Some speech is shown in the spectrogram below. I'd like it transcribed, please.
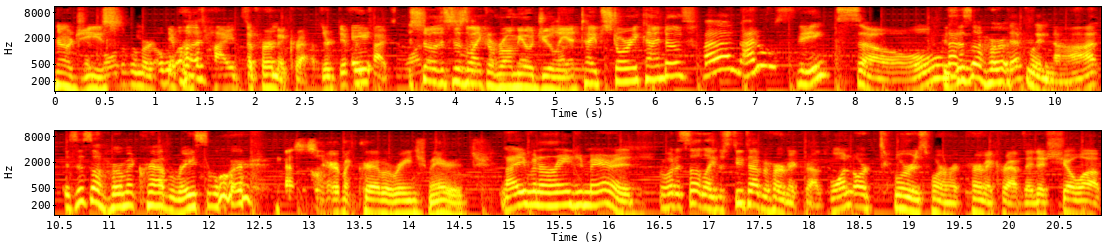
No, Both jeez. of them are What? different types of hermit crabs. They're different A- types. One- So this is like a Romeo Juliet type story, kind of. Um, I don't think so. Is Not- this a her? Definitely not. Is this a hermit crab race war? This is a hermit crab arranged marriage. Not even arranged marriage. What it's not like. There's two type of hermit crabs. One are tourist hermit, hermit crabs. They just show up.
